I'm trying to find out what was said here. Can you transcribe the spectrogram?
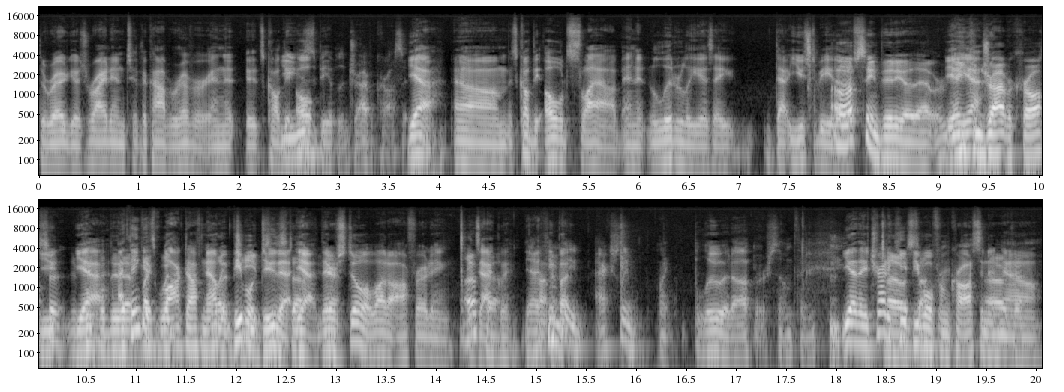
the road goes right into the Cahaba River, and it, it's called you the used old to be able to drive across it. Yeah, um, it's called the Old Slab, and it literally is a that used to be. Oh, I've seen video of that. Where Yeah, you yeah. can drive across you- it. Do yeah, people do I think like, it's with- blocked off now, like but people Jeeps do that. Yeah, there's still a lot of off roading. Okay. Exactly. Yeah, I Uh, think but- they actually like blew it up or something. yeah, they try to Oh, keep people from crossing it Okay. now,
